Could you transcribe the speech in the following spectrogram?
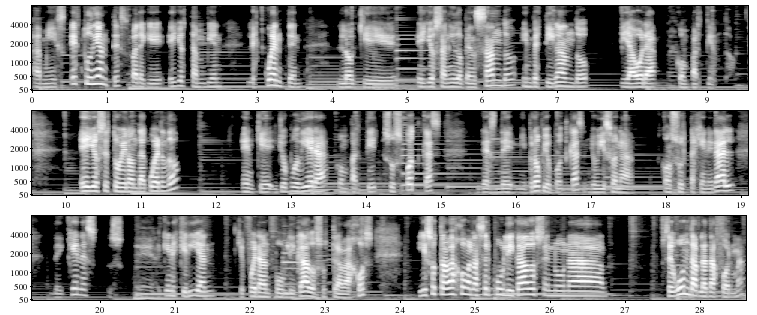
a mis estudiantes para que ellos también les cuenten lo que ellos han ido pensando, investigando y ahora compartiendo. Ellos estuvieron de acuerdo en que yo pudiera compartir sus podcasts desde mi propio podcast. Yo hice una consulta general de quienes, eh, quienes querían que fueran publicados sus trabajos. Y esos trabajos van a ser publicados en una segunda plataforma.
